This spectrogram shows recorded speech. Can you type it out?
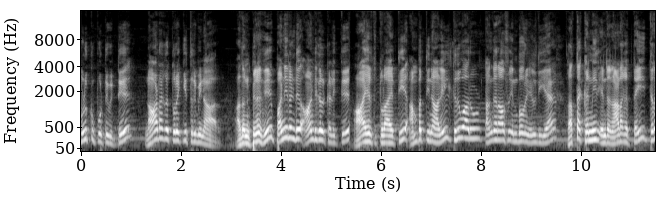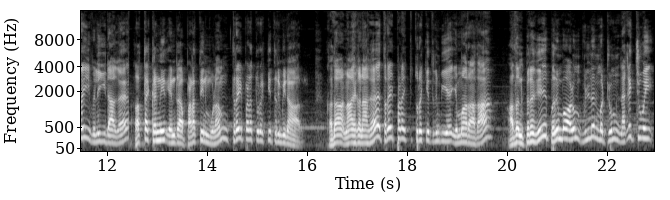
முழுக்கு போட்டுவிட்டு நாடகத்துறைக்கு திரும்பினார். அதன் பிறகு பன்னிரண்டு ஆண்டுகள் கழித்து ஆயிரத்தி தொள்ளாயிரத்தி ஐம்பத்தி நாலில் திருவாரூர் தங்கராசு என்பவர் எழுதிய இரத்த கண்ணீர் என்ற நாடகத்தை திரை வெளியீடாக இரத்த கண்ணீர் என்ற படத்தின் மூலம் திரைப்படத்துறைக்கு திரும்பினார். கதாநாயகனாக திரைப்படத்துறைக்கு திரும்பிய எம் ஆர் ராதா அதன் பிறகு பெரும்பாலும் வில்லன் மற்றும் நகைச்சுவை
